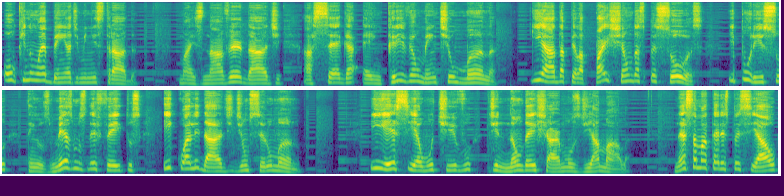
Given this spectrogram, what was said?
ou que não é bem administrada. Mas na verdade, a SEGA é incrivelmente humana, guiada pela paixão das pessoas, e por isso tem os mesmos defeitos e qualidade de um ser humano. E esse é o motivo de não deixarmos de amá-la. Nessa matéria especial,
